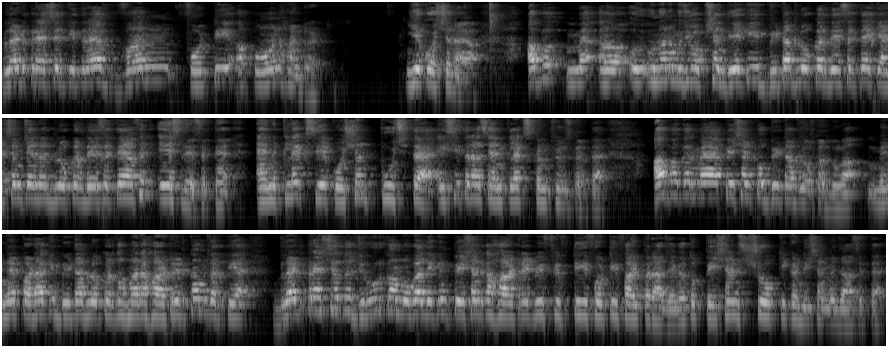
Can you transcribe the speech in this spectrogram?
ब्लड प्रेशर कितना है? 140 अपॉन 100 ये क्वेश्चन आया. अब मैं उन्होंने मुझे ऑप्शन दिया कि बीटा ब्लॉकर दे सकते हैं कैल्शियम चैनल ब्लॉकर दे सकते हैं या फिर एस दे सकते हैं। एनक्लेक्स ये क्वेश्चन पूछता है, इसी तरह से एनक्लेक्स कंफ्यूज करता है। अब अगर मैं पेशेंट को बीटा ब्लॉकर दूँगा, मैंने पढ़ा कि बीटा ब्लॉकर तो हमारा हार्ट रेट कम करती है। ब्लड प्रेशर तो ज़रूर कम होगा, लेकिन पेशेंट का हार्ट रेट भी 50 45 पर आ जाएगा तो पेशेंट शोक की कंडीशन में जा सकता है।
